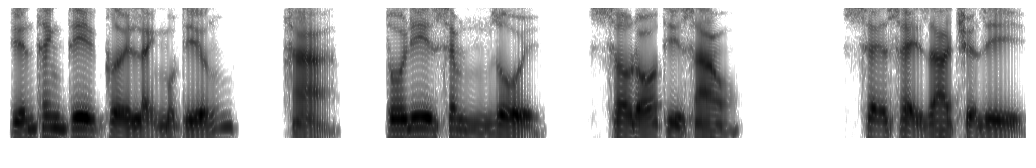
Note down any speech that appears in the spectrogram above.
Tiến thanh ti cười lạnh một tiếng, hả, tôi đi xem rồi, sau đó thì sao? Sẽ xảy ra chuyện gì?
